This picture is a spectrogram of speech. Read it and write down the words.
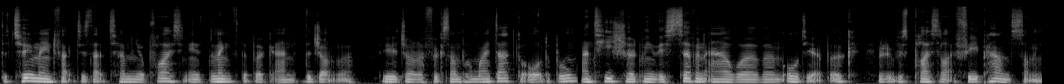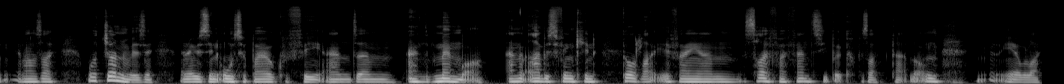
The two main factors that determine your pricing is the length of the book and the genre. The genre, for example, my dad got Audible and he showed me this seven hour um, audio book, but it was priced at like three pounds something, and I was like, "What genre is it?" And it was an autobiography and um and memoir. And then I was thinking, God, like if a um, sci-fi fantasy book was like that long, yeah, well, like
